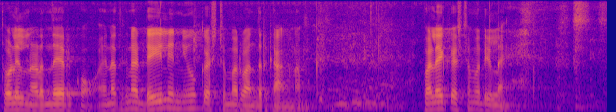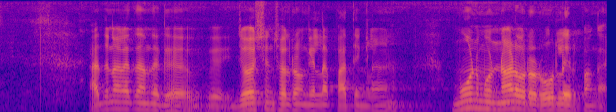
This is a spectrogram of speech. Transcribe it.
தொழில் நடந்தே இருக்கும். என்னத்துக்குன்னா டெய்லி நியூ கஸ்டமர் வந்திருக்காங்க நமக்கு. பழைய கஸ்டமர் இல்லை. அதனால தான் அந்த க- ஜோஷின்னு சொல்கிறவங்க எல்லாம் பார்த்தீங்களா? மூணு மூணு நாள் ஒரு ஒரு ஊரில் இருப்பாங்க.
